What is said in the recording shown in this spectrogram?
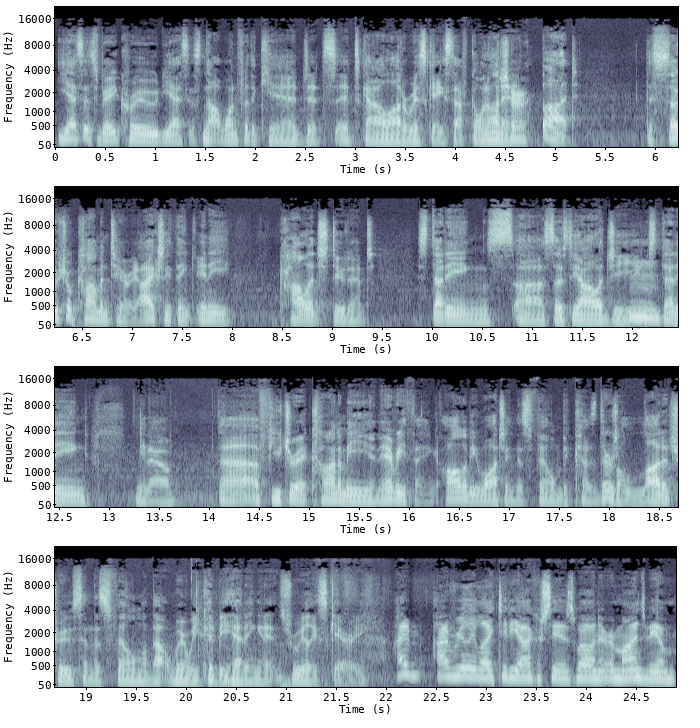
yes, it's very crude. Yes, it's not one for the kids. It's it's got a lot of risque stuff going on in it. Sure. But the social commentary, I actually think any college student studying uh, sociology and Hmm. studying, you know, uh, future economy and everything ought to be watching this film because there's a lot of truths in this film about where we could be heading, and it's really scary. I I really liked Idiocracy as well, and it reminds me. I'll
